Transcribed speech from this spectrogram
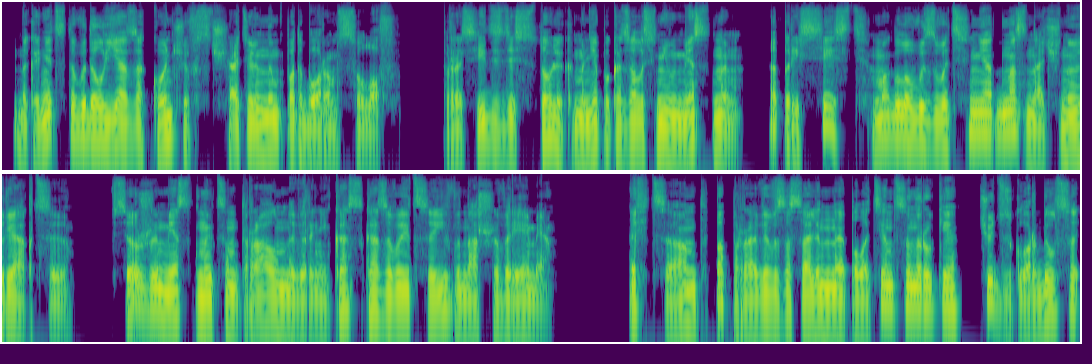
— наконец-то выдал я, закончив с тщательным подбором слов. Просить здесь столик мне показалось неуместным, а присесть могло вызвать неоднозначную реакцию. Все же местный централ наверняка сказывается и в наше время. Официант, поправив засаленное полотенце на руке, чуть сгорбился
